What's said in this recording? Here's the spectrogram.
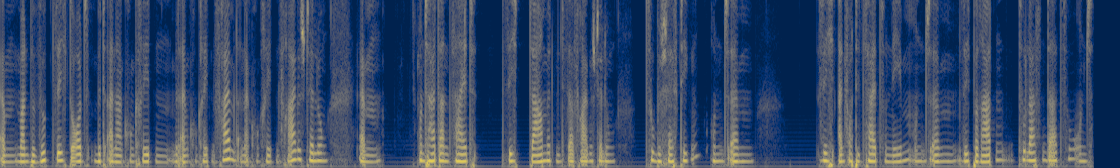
Ähm, man bewirbt sich dort mit einer konkreten, mit einem konkreten Fall, mit einer konkreten Fragestellung ähm, und hat dann Zeit, sich damit mit dieser Fragestellung zu beschäftigen und ähm, sich einfach die Zeit zu nehmen und ähm, sich beraten zu lassen dazu. Und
